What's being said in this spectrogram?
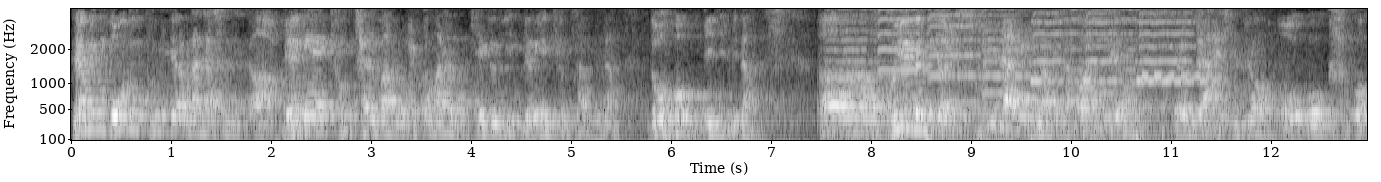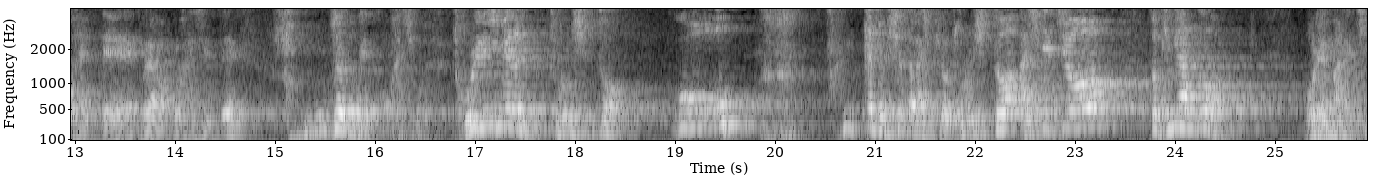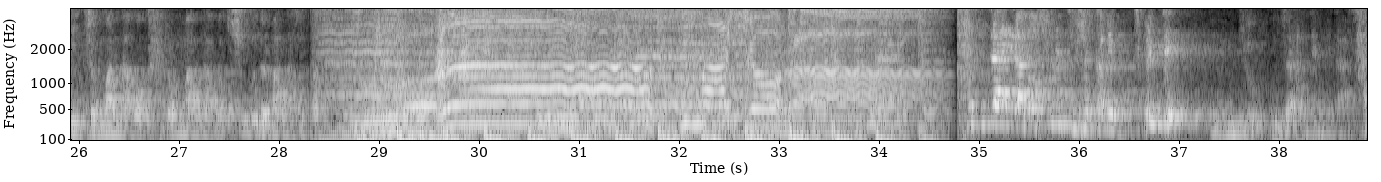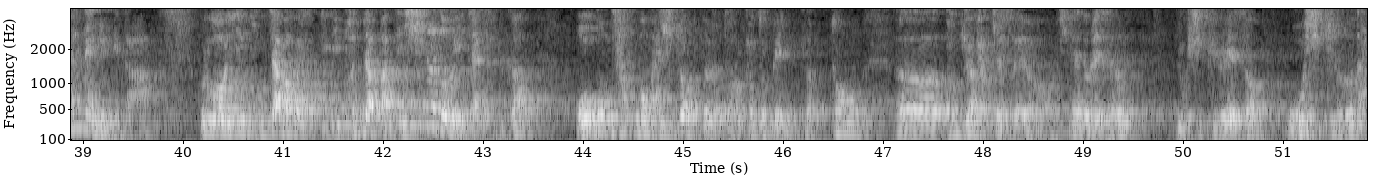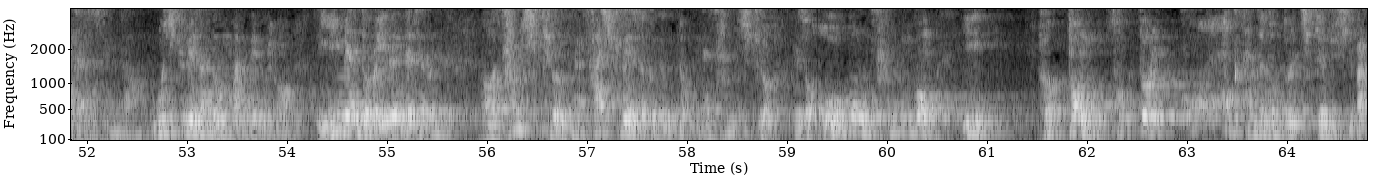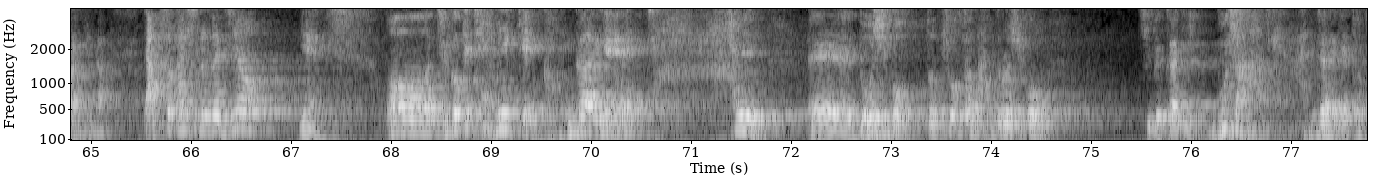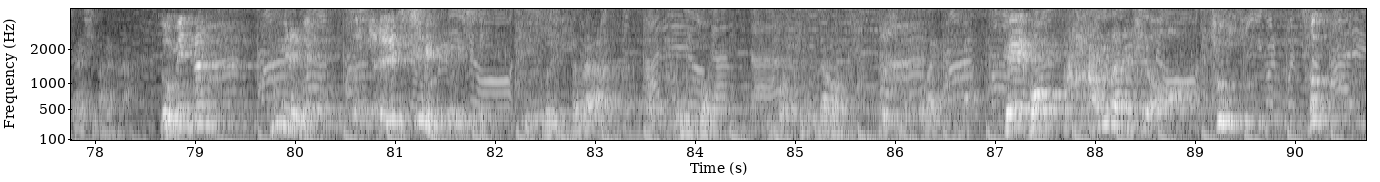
대한민국 모든 국민 여러분 안녕하십니까. 명예 경찰관으로 활동하는 개그기 명예 경사입니다. 노민입니다. 어, 9일 명절 설날이 눈앞에 다가왔는데요. 여러분들 아시죠? 오고 가고 할 때, 고향 앞으로 가실 때 안전운행 꼭 하시고, 졸리면은 졸음 쉼터 꼭 잠깐 좀 쉬었다 가십시오. 졸음 쉼터 아시겠죠? 또 중요한 거, 오랜만에 친척 만나고, 가족 만나고, 친구들 만나서 또 한 잔이라도 술을 드셨다면 절대 음주 운전 안 됩니다. 산행입니다. 그리고 이 복잡하고 이 번잡한 이 신호도로 있지 않습니까? 5030 아시죠? 여러도로 교통법 교통 어, 법규가 바뀌었어요. 시내도로에서는 60km에서 50km로 낮아졌습니다. 50km 이상 넘으면 안 되고요. 이면도로 이런 데서는 어, 30km입니다. 40km 했었거든요. 네, 30km. 그래서 5030 이 교통 속도를 꼭 안전 속도를 지켜주시기 바랍니다. 약속하시는 거지요? 예. 어, 즐겁게 재미있게 건강하게 잘 에, 노시고 또 추억도 만들어주시고 집에까지 무사하게 안전하게 도착하시기 바랍니다. 또 열심히 열심히 웃음을 전달하는 또 방송 그리고 행사로 열심히 활동하겠습니다. 새해 복 많이 받으십시오. 충성!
